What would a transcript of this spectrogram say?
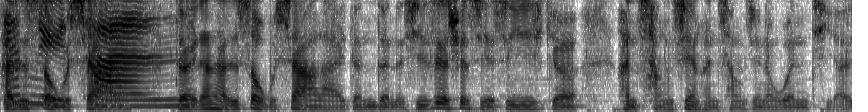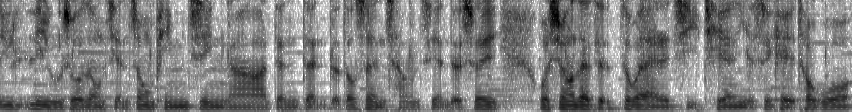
还是瘦不下来？对，但是还是瘦不下来等等的。其实这个确实也是一个很常见很常见的问题。问题啊，例例如说这种减重瓶颈啊等等的，都是很常见的。所以我希望在这这未来的几天，也是可以透过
